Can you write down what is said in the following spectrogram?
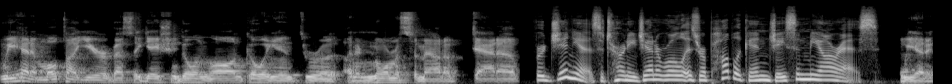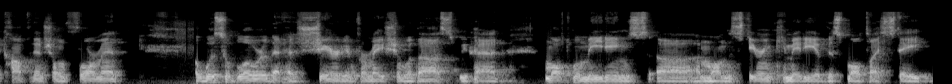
We had a multi year investigation going on, going in through a, an enormous amount of data. Virginia's Attorney General is Republican Jason Miyares. We had a confidential informant, a whistleblower that has shared information with us. We've had multiple meetings. Uh, I'm on the steering committee of this multi state,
